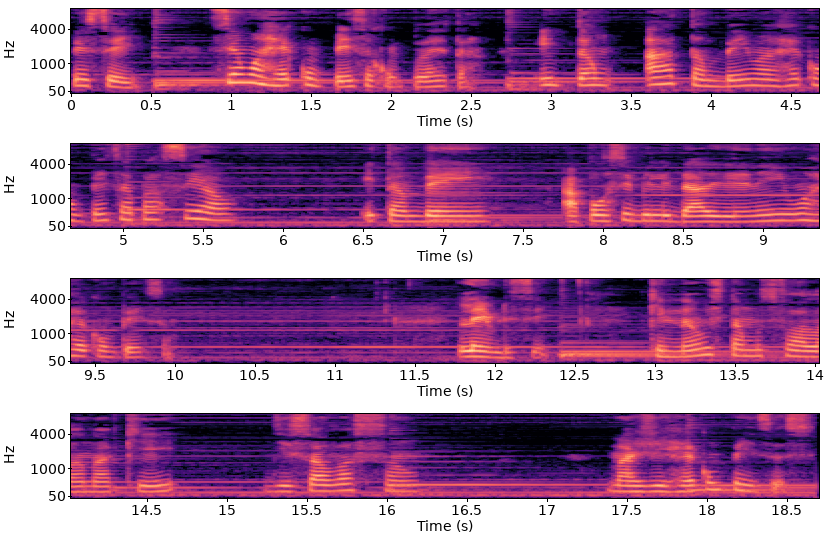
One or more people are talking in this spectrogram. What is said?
Pensei, se é uma recompensa completa, então há também uma recompensa parcial e também a possibilidade de nenhuma recompensa. Lembre-se que não estamos falando aqui de salvação, mas de recompensas.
